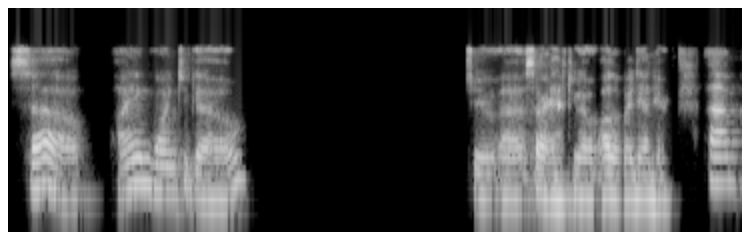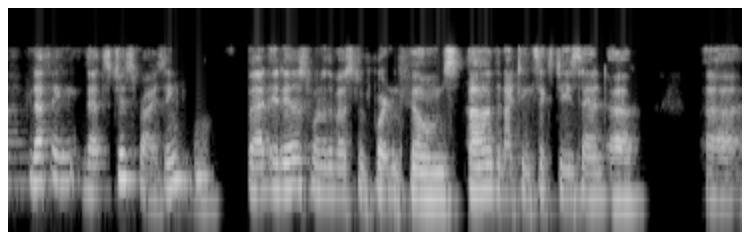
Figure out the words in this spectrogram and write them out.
So I am going to go to, uh, sorry, I have to go all the way down here. Um, nothing that's too surprising, but it is one of the most important films of the 1960s and uh, uh,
